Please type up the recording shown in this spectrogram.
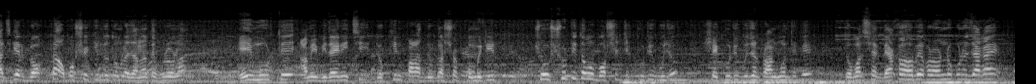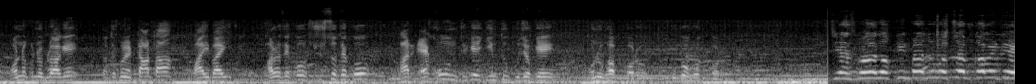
আজকের ব্লগটা? অবশ্যই কিন্তু তোমরা জানাতে ভুলো না। এই মুহূর্তে আমি বিদায় নিচ্ছি দক্ষিণ পাড়া দুর্গাসব কমিটির চৌষট্টিতম বর্ষের যে খুঁটি পুজো, সেই খুঁটি পুজোর প্রাঙ্গণ থেকে তোমাদের সাথে দেখা হবে আবার অন্য কোনো জায়গায়, অন্য কোনো ব্লগে। ততক্ষণে টাটা, বাই বাই। ভালো থেকো সুস্থ থেকো আর এখন থেকেই কিন্তু পুজোকে অনুভব করো উপভোগ করো। দক্ষিণ পাড়া দুর্গোৎসব কমিটি।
